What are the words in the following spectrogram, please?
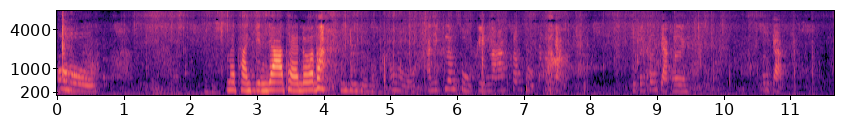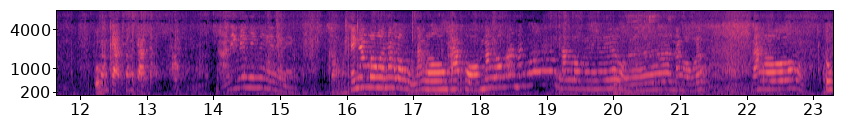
โอ้โหโอ้โหไม่ทันกินยาแทนด้วยก็ได้โอ้โหอันนี้เค รื่องสูบกินนะคะเครื่องสูบเครื่องจักรสูบเป็นเครื่องจักรเลยเครื่องจักรเครื่องจักรเครื่องจักรอ่านิ่งๆนิ่งๆนิ่งๆนิ่งๆนิ่งๆให้นั่งลงเลยนั่งลงนั่งลงครับผมนั่งลงแล้วนั่งลงนั่งลงเร็วเออนั่งลงเร็วนั่งลงตุ๊ก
